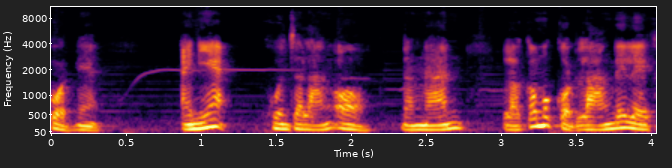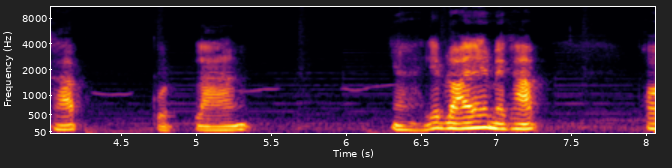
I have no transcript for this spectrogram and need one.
กดเนี่ยอันเนี้ยควรจะล้างออก ดังนั้นเราก็มากดล้างได้เลยครับ กดล้างอ่าเรียบร้อยแล้วไหมครับ พอ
